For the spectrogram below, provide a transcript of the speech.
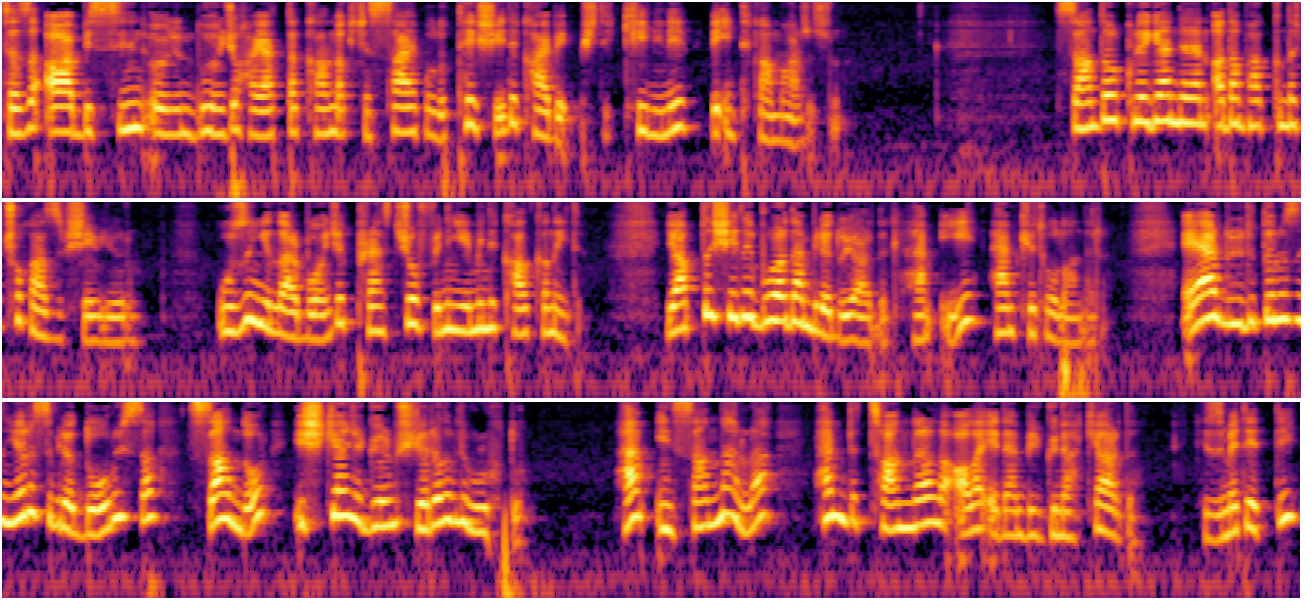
Tazı abisinin öldüğünü duyunca hayatta kalmak için sahip olduğu tek şeyi de kaybetmişti. Kinini ve intikam arzusunu. Sandor Clegane denen adam hakkında çok az bir şey biliyorum. Uzun yıllar boyunca Prens Joffrey'nin yemini kalkanıydı. Yaptığı şeyleri buradan bile duyardık. Hem iyi hem kötü olanları. Eğer duyduklarımızın yarısı bile doğruysa Sandor işkence görmüş yaralı bir ruhtu. Hem insanlarla hem de tanrılarla alay eden bir günahkardı. Hizmet etti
